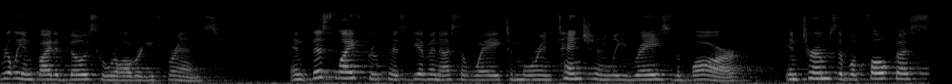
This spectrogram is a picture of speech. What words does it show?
really invited those who were already friends. And this life group has given us a way to more intentionally raise the bar in terms of a focus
